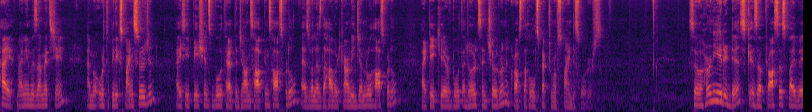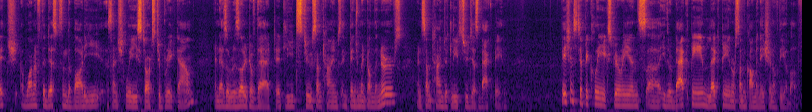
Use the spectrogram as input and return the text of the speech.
Hi, my name is Amit Jain. I'm an orthopedic spine surgeon. I see patients both at the Johns Hopkins Hospital as well as the Howard County General Hospital. I take care of both adults and children across the whole spectrum of spine disorders. So, herniated disc is a process by which one of the discs in the body essentially starts to break down, and as a result of that, it leads to sometimes impingement on the nerves, and sometimes it leads to just back pain. Patients typically experience uh, either back pain, leg pain, or some combination of the above.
